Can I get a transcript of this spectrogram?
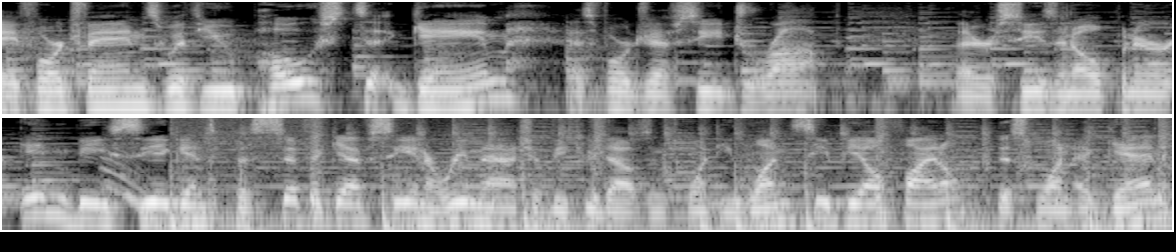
Hey, Forge fans, with you post game as Forge FC drop their season opener in BC against Pacific FC in a rematch of the 2021 CPL final. This one again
